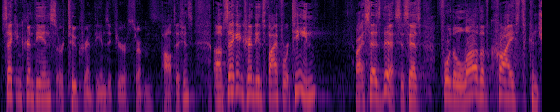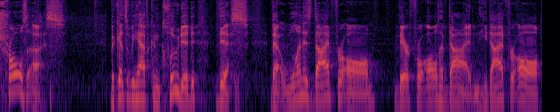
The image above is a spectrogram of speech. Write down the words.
Second Corinthians or two Corinthians if you're certain politicians, um, Second Corinthians five fourteen, right says this. It says, "For the love of Christ controls us, because we have concluded this that one has died for all." Therefore, all have died. And he died for all,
